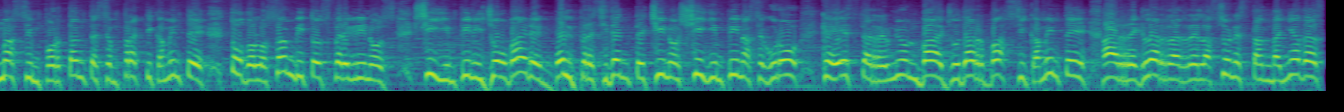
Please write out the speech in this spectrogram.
más importantes en prácticamente todos los ámbitos peregrinos. Xi Jinping y Joe Biden. El presidente chino Xi Jinping aseguró que esta reunión va a ayudar básicamente a arreglar las relaciones tan dañadas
